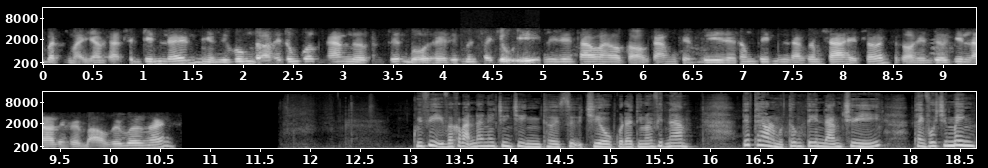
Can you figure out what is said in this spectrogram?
bật máy giám sát sinh trình lên những cái vùng đó thì Trung Quốc ngang ngược tuyên bố thế thì mình phải chú ý vì tàu họ có trang thiết bị thông tin ra tầm xa hết rồi có hiện tượng gì là thì phải bảo về bờ ngay Quý vị và các bạn đang nghe chương trình Thời sự chiều của Đài Tiếng nói Việt Nam. Tiếp theo là một thông tin đáng chú ý, Thành phố Hồ Chí Minh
